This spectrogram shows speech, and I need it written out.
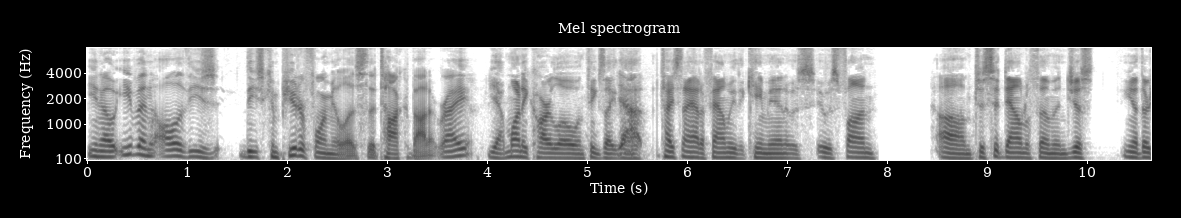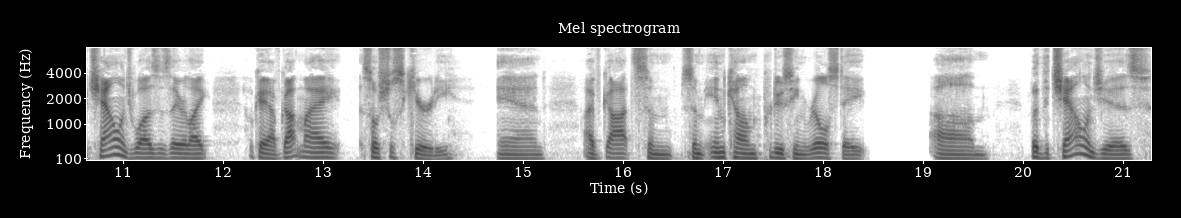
you know even all of these these computer formulas that talk about it right yeah, Monte Carlo and things like Yeah. that. Tyson and I had a family that came in. It was it was fun um, to sit down with them and just you know their challenge was is they were like, okay, I've got my Social Security and I've got some some income producing real estate, um, but the challenge is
